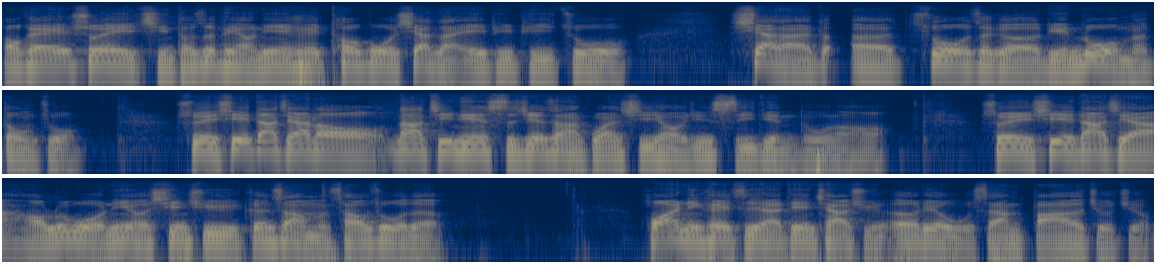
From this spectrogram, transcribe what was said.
OK，所以请投资朋友你也可以透过下载 APP 做。下载的呃做这个联络我们的动作，所以谢谢大家喽。那今天时间上的关系哦，已经十一点多了哈，所以谢谢大家。好，如果你有兴趣跟上我们操作的，欢迎你可以直接来电洽询二六五三八二九九。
